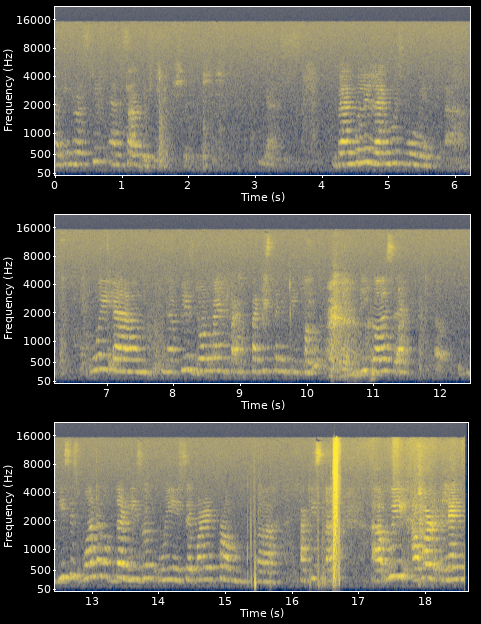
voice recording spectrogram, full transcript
uh, industries and services. Yes. Bengali language movement. Uh, we, um, please don't mind Pa- Pakistani people because uh, this is one of the reasons we separate from uh, Pakistan. Uh, we, our language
